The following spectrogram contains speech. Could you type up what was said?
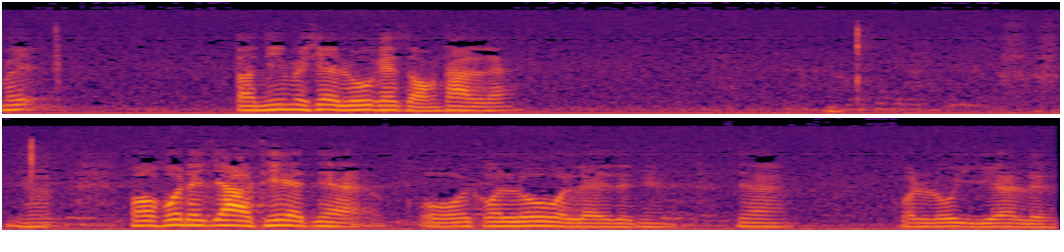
ไม่ ตอนนี้ไม่ใช่รู้แค่สองท่านแล้วพอพระพุทธเจ้าเทศเนี่ย โอ้ยคนรู้หมดเลยตัวนี้นะคนรู้เยอะเลย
